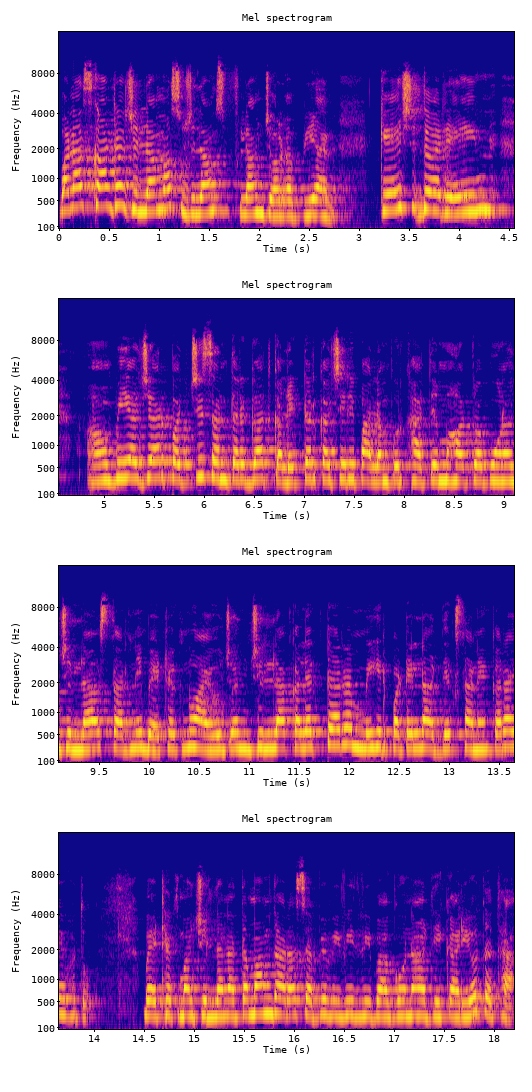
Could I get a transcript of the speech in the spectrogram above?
બનાસકાંઠા જિલ્લામાં સુજલામ સુફલામ જળ અભિયાન કેચ ધ રેઇન બે હજાર પચીસ અંતર્ગત કલેક્ટર કચેરી પાલનપુર ખાતે મહત્વપૂર્ણ જિલ્લા સ્તરની બેઠકનું આયોજન જિલ્લા કલેક્ટર મિહિર પટેલના અધ્યક્ષસ્થાને કરાયું હતું. બેઠકમાં જિલ્લાના તમામ ધારાસભ્યો, વિવિધ વિભાગોના અધિકારીઓ તથા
